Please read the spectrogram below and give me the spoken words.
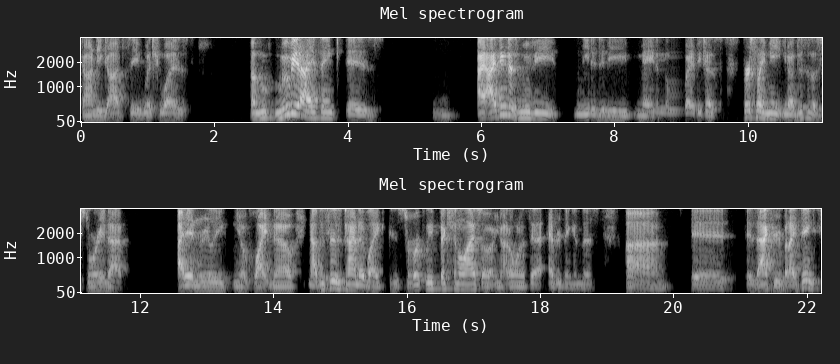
Gandhi Godse, which was a movie that I think is, I, I think this movie needed to be made in the way because personally me you know this is a story that I didn't really, you know, quite know. Now, this is kind of like historically fictionalized, so you know, I don't want to say that everything in this um, is, is accurate, but I think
